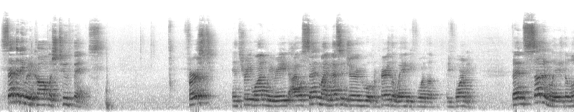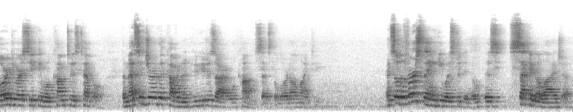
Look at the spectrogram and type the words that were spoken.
said that he would accomplish two things. First, in 3 1, we read, "I will send my messenger who will prepare the way before the before me." Then suddenly the Lord you are seeking will come to his temple. The messenger of the covenant who you desire will come, says the Lord Almighty. And so the first thing he was to do, this second Elijah,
